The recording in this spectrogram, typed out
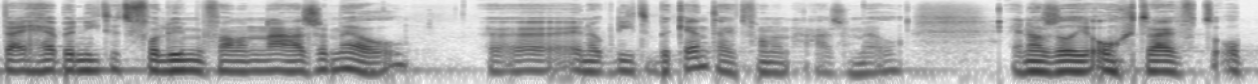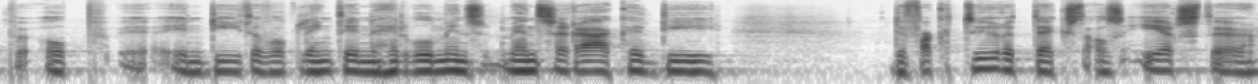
wij hebben niet het volume van een ASML. en ook niet de bekendheid van een ASML. En dan zul je ongetwijfeld op, op Indeed of op LinkedIn een heleboel mens- mensen raken die de vacaturetekst als eerste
